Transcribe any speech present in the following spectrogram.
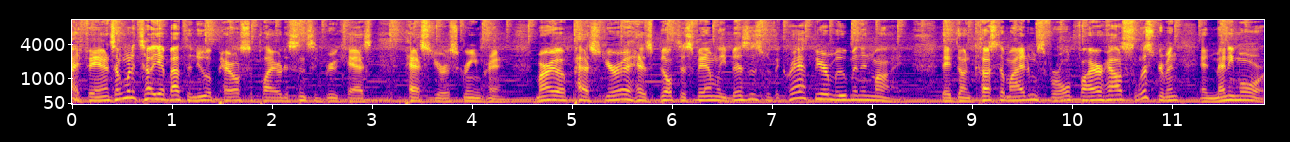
Hi, fans. I'm going to tell you about the new apparel supplier to Cincy Brewcast, Pastura Screen Print. Mario Pastura has built his family business with the craft beer movement in mind. They've done custom items for Old Firehouse, Listermann, and many more.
